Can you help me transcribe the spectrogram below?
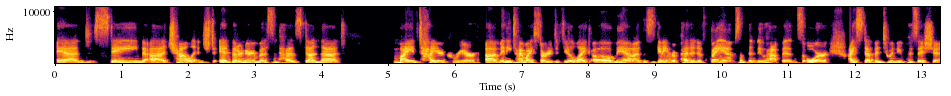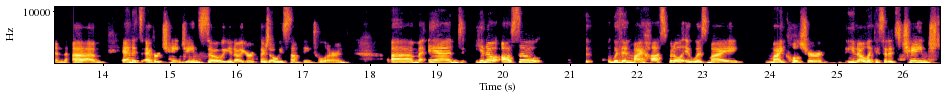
and staying uh, challenged and veterinary medicine has done that my entire career. Um, anytime I started to feel like, oh man, this is getting repetitive, bam, something new happens, or I step into a new position, um, and it's ever changing. So you know, there's always something to learn. Um, and you know, also within my hospital, it was my my culture. You know, like I said, it's changed,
